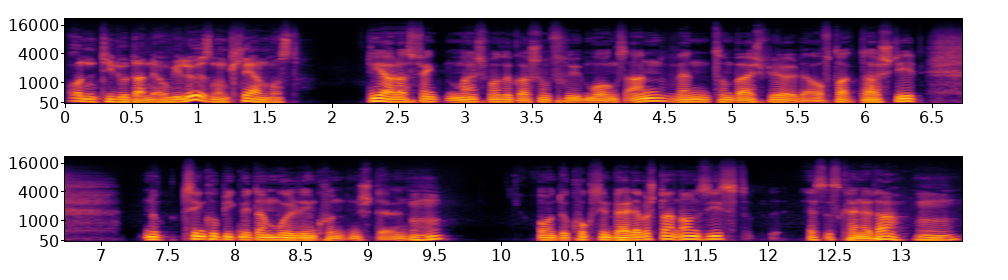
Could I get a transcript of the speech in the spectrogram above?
und die du dann irgendwie lösen und klären musst? Ja, das fängt manchmal sogar schon früh morgens an, wenn zum Beispiel der Auftrag da steht, eine 10 Kubikmeter Mulde den Kunden stellen. Mhm. Und du guckst den Behälterbestand an und siehst, es ist keine da. Mhm.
